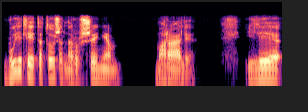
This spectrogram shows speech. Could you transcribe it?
будет ли это тоже нарушением морали? Или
